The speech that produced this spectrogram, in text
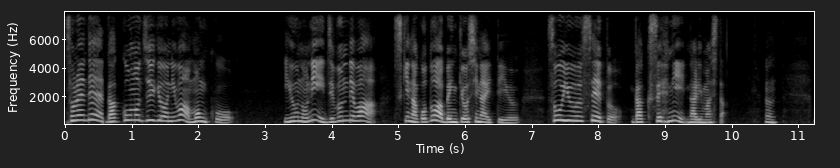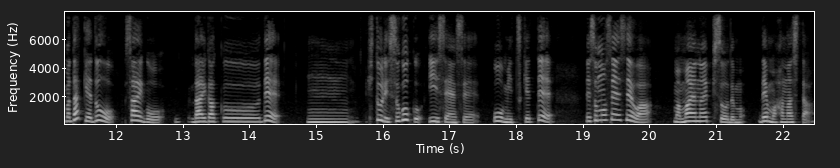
それで学校の授業には文句を言うのに自分では好きなことは勉強しないっていうそういう生徒学生になりました。うん。まあ、だけど最後大学でうん一人すごくいい先生を見つけてでその先生は、まあ、前のエピソードでもでも話した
